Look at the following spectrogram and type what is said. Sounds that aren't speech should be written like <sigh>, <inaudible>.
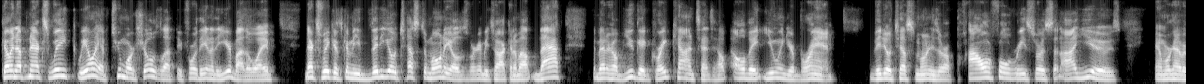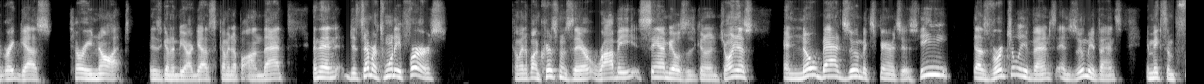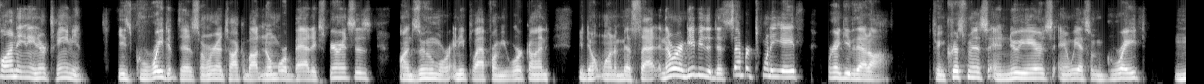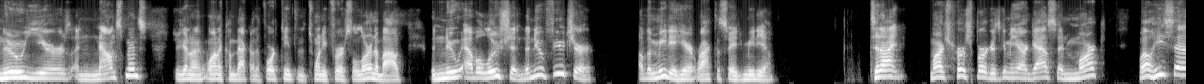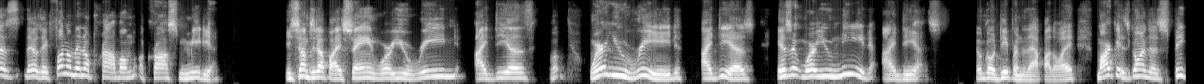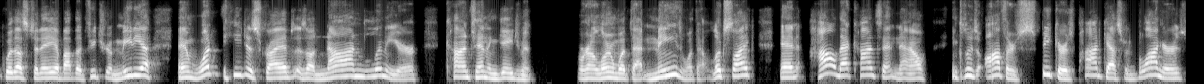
Coming up next week, we only have two more shows left before the end of the year, by the way. Next week, it's going to be video testimonials. We're going to be talking about that. It better help you get great content to help elevate you and your brand. Video testimonies are a powerful resource that I use, and we're going to have a great guest. Terry Knott is going to be our guest coming up on that. And then December 21st, coming up on Christmas there, Robbie Samuels is going to join us and no bad Zoom experiences. He does virtual events and Zoom events and makes them fun and entertaining. He's great at this. And we're going to talk about no more bad experiences on Zoom or any platform you work on. You don't want to miss that. And then we're going to give you the December 28th. We're going to give you that off between Christmas and New Year's. And we have some great New Year's announcements. You're going to want to come back on the 14th and the 21st to learn about the new evolution, the new future of the media here at Rock the Stage Media. Tonight, Mark Herschberg is going to be our guest. And Mark, well, he says there's a fundamental problem across media. He sums it up by saying where you read ideas, where you read ideas isn't where you need ideas. He'll go deeper into that, by the way. Mark is going to speak with us today about the future of media and what he describes as a non-linear content engagement. We're going to learn what that means, what that looks like, and how that content now includes authors, speakers, podcasters, bloggers,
